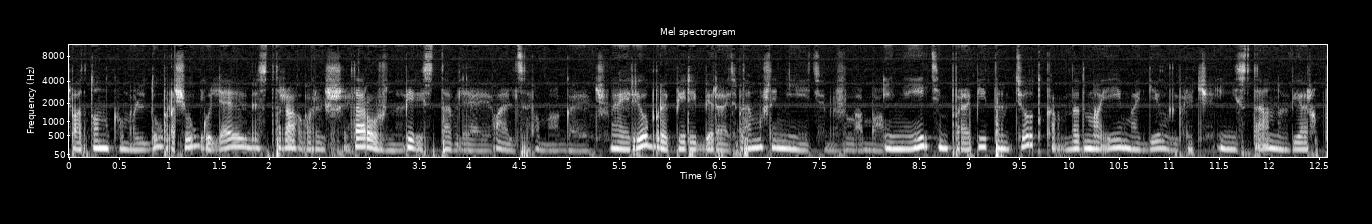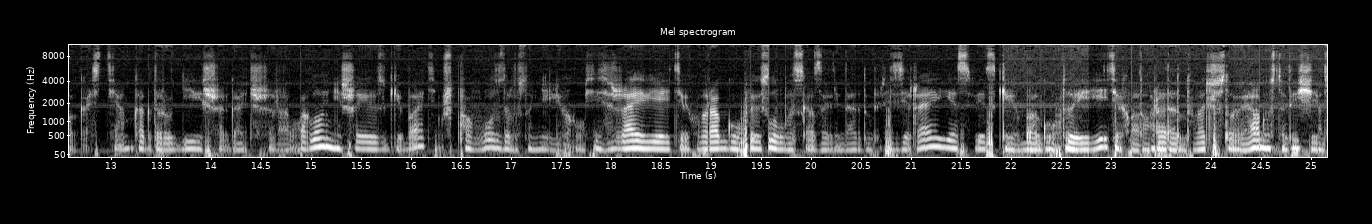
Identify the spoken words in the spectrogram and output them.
По тонкому льду прощу, гуляю без страха крыши. Осторожно переставляю, пальцы помогаю. Мои ребра перебирать, потому что не этим жлобам и не этим пропитым теткам над моей могилой плечи. И не стану вверх по костям, как другие шагать широко. Поклоне шею сгибать, уж по возрасту нелегко. Презираю я этих врагов, и слова сказать не дадут. Презираю я светских богов, то и этих потом продадут. 26 августа 2017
